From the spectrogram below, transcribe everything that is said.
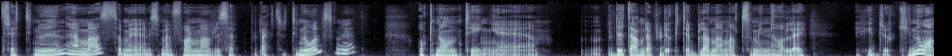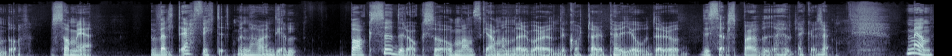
tretinoin hemma, som är liksom en form av receptbelagt retinol, som ni vet. Och någonting, eh, lite andra produkter, bland annat som innehåller hydrokinon då, som är väldigt effektivt, men det har en del baksidor också om man ska använda det bara under kortare perioder och det säljs bara via hudläkare och sådär. Men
